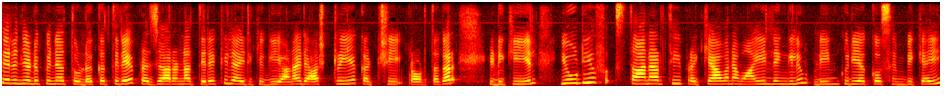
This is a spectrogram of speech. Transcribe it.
തെരഞ്ഞെടുപ്പിന് തുടക്കത്തിലെ പ്രചാരണ തിരക്കിലായിരിക്കുകയാണ് രാഷ്ട്രീയ കക്ഷി പ്രവർത്തകർ. ഇടുക്കിയിൽ യു ഡി എഫ് സ്ഥാനാർത്ഥി പ്രഖ്യാപനമായില്ലെങ്കിലും ഡീൻ കുര്യാക്കോസ് എം പിക്കായി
